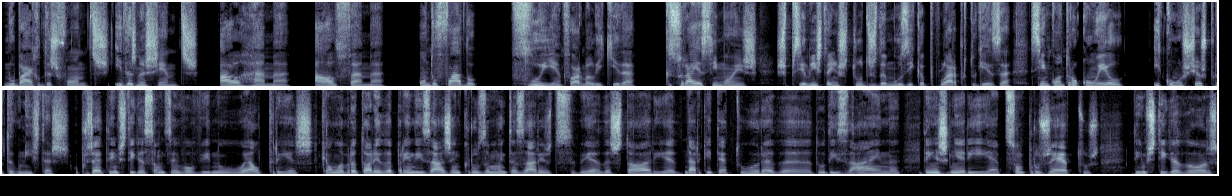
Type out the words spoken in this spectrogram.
no bairro das Fontes e das Nascentes, Alhama, Alfama, onde o fado flui em forma líquida, que Soraya Simões, especialista em estudos da música popular portuguesa, se encontrou com ele e com os seus protagonistas. O projeto de investigação desenvolvi no L3, que é um laboratório de aprendizagem que cruza muitas áreas do saber, da história, da arquitetura, da, do design, da engenharia. São projetos de investigadores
